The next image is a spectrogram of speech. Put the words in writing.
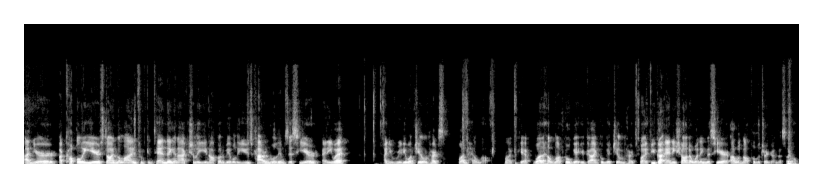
and you're a couple of years down the line from contending and actually you're not going to be able to use Kyren Williams this year anyway, and you really want Jalen Hurts, why the hell not? Like, yeah, why the hell not? Go get your guy, go get Jalen Hurts. But if you got any shot at winning this year, I would not pull the trigger on this at all.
